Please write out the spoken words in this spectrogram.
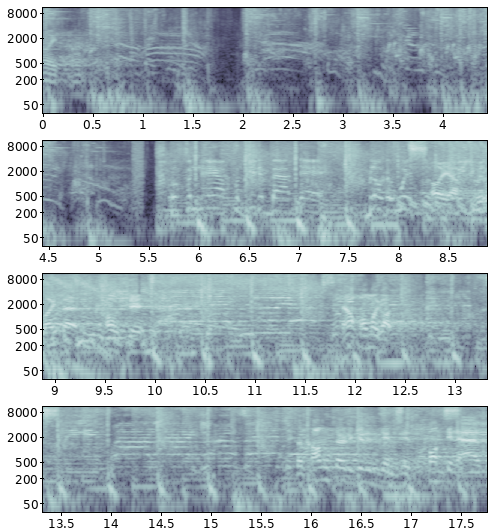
No, he's not. But for now, forget about that. Blow the whistle. Oh yeah, we like that. Oh shit. Ow, oh my god. The commentary to get his fucking ass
